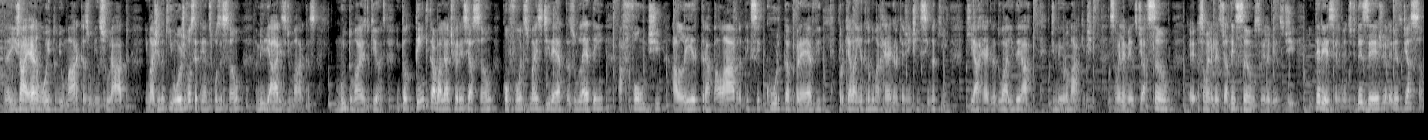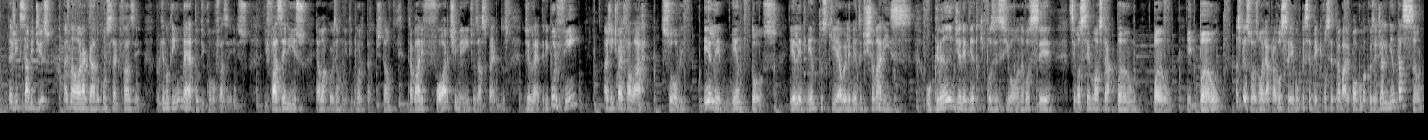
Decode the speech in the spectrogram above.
Né? E já eram 8 mil marcas o mensurado. Imagina que hoje você tem à disposição milhares de marcas, muito mais do que antes. Então tem que trabalhar a diferenciação com fontes mais diretas. O lettering, a fonte, a letra, a palavra tem que ser curta, breve, porque ela entra numa regra que a gente ensina aqui, que é a regra do AIDA, de neuromarketing. São elementos de ação, eh, são elementos de atenção, são elementos de interesse, elementos de desejo e elementos de ação. Muita gente sabe disso, mas na hora H não consegue fazer porque não tem um método de como fazer isso. E fazer isso é uma coisa muito importante. Então, trabalhe fortemente os aspectos de letter. E por fim, a gente vai falar sobre elementos. Elementos que é o elemento de chamariz, o grande elemento que posiciona você. Se você mostra pão, pão e pão, as pessoas vão olhar para você e vão perceber que você trabalha com alguma coisa de alimentação,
